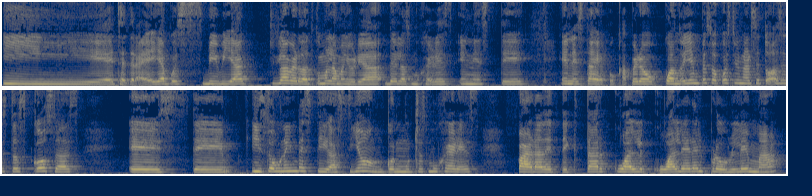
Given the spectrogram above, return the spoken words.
y etcétera. Ella pues vivía la verdad como la mayoría de las mujeres en este en esta época, pero cuando ella empezó a cuestionarse todas estas cosas, este hizo una investigación con muchas mujeres para detectar cuál cuál era el problema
